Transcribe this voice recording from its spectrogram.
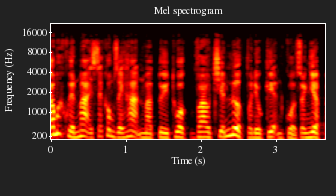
các mức khuyến mại sẽ không giới hạn mà tùy thuộc vào chiến lược và điều kiện của doanh nghiệp.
